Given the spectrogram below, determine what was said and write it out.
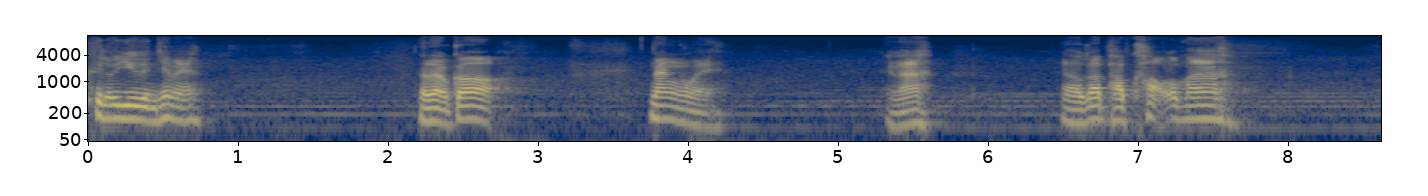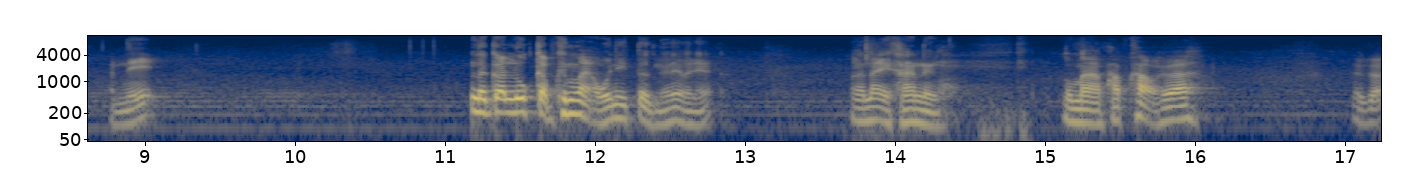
คือเรายืนใช่ไหมแล้วเราก็นั่งไป ห็นไหมเราก็พับเข่าลงมา แบบนี้ แล้วก็ลุกกลับขึ้นมาโอ้ยนี่ตึงนะเนี่ยวันนี้ยแล้วนั่งอีกข้างหนึ่งลงมาพับเข่าใช่ปะแล้วก็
